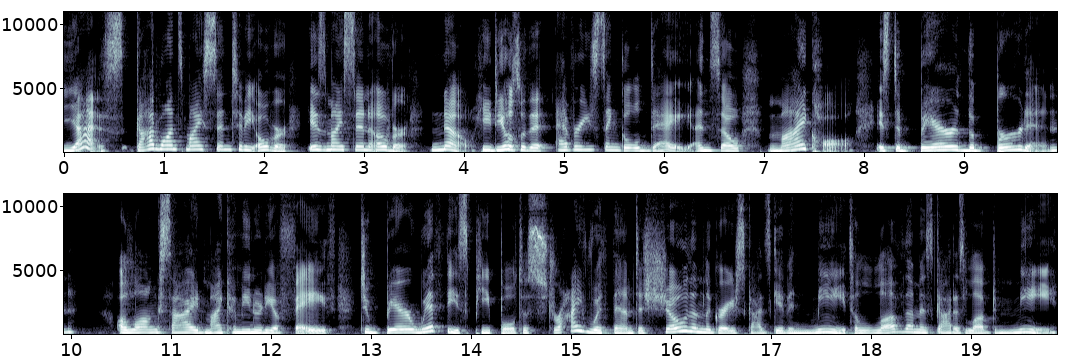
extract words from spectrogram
Yes, God wants my sin to be over. Is my sin over? No, He deals with it every single day. And so, my call is to bear the burden alongside my community of faith, to bear with these people, to strive with them, to show them the grace God's given me, to love them as God has loved me.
